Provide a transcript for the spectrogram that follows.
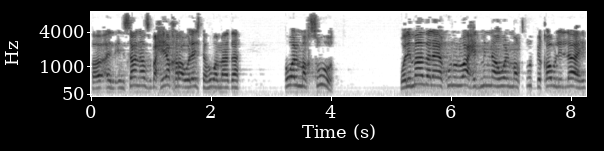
فالإنسان أصبح يقرأ وليس هو ماذا؟ هو المقصود. ولماذا لا يكون الواحد منا هو المقصود بقول الله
